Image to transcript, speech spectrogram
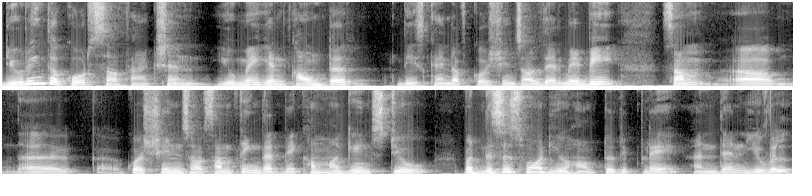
during the course of action you may encounter these kind of questions or there may be some uh, uh, questions or something that may come against you but this is what you have to replay and then you will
